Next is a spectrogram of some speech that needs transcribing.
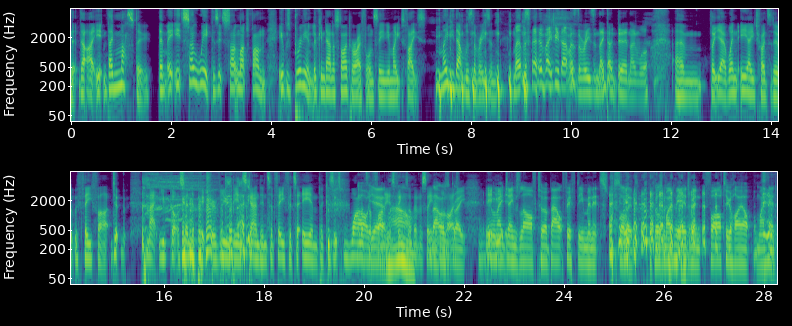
that, that I, it, they must do. It's so weird because it's so much fun. It was brilliant looking down a sniper rifle and seeing your mate's face. Maybe that was the reason. Maybe that was the reason they don't do it no more. Um, but yeah, when EA tried to do it with FIFA, j- Matt, you've got to send a picture of you being scanned into FIFA to Iain because it's one Oh, of the yeah. funniest things I've ever seen. That in my was life. great. It- It, made James laugh to about 15 minutes solid because my beard went far too high up on my head.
